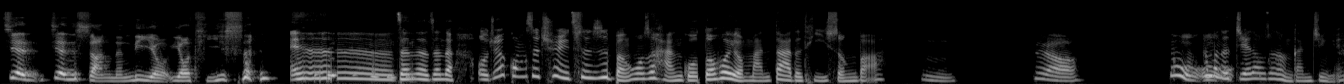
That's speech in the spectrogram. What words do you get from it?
鉴鉴赏能力有有提升。嗯，真的 真的，我觉得光是去一次日本或是韩国都会有蛮大的提升吧。嗯，对啊，那我他们的街道真的很干净哎，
